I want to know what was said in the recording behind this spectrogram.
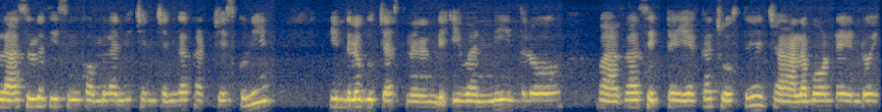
గ్లాసుల్లో తీసిన కొమ్మలన్నీ చిన్న చిన్నగా కట్ చేసుకుని ఇందులో గుచ్చేస్తున్నానండి. ఇవన్నీ ఇందులో బాగా సెట్ అయ్యాక చూస్తే చాలా బాగుంటాయండో ఈ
